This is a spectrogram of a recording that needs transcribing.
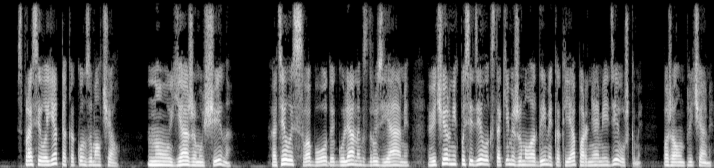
— спросила я, так как он замолчал. «Ну, я же мужчина. Хотелось свободы, гулянок с друзьями, вечерних посиделок с такими же молодыми, как я, парнями и девушками», — пожал он плечами.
